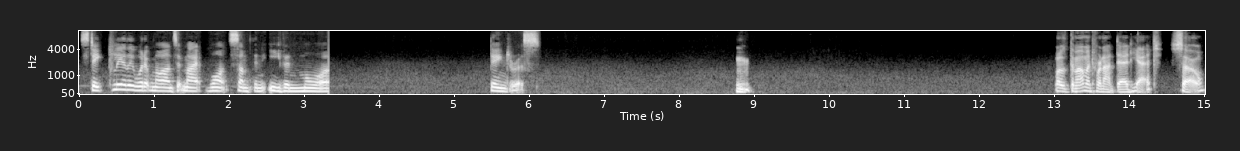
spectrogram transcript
state clearly what it wants, it might want something even more dangerous. Hmm. Well, at the moment, we're not dead yet, so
